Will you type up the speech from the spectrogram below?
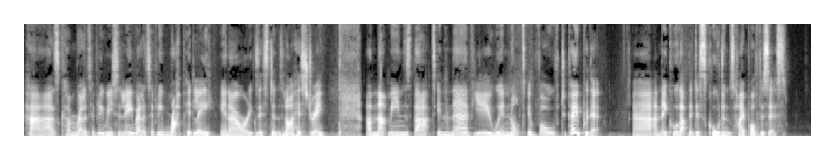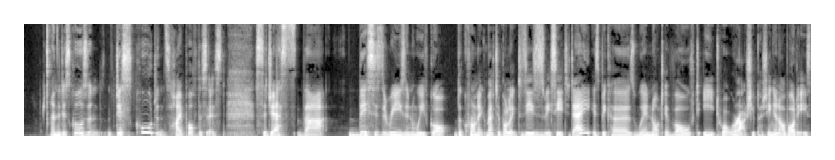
has come relatively recently, relatively rapidly in our existence and our history. And that means that, in their view, we're not evolved to cope with it uh, and they call that the discordance hypothesis. And the discordance, discordance hypothesis suggests that this is the reason we've got the chronic metabolic diseases we see today is because we're not evolved to eat what we're actually putting in our bodies.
